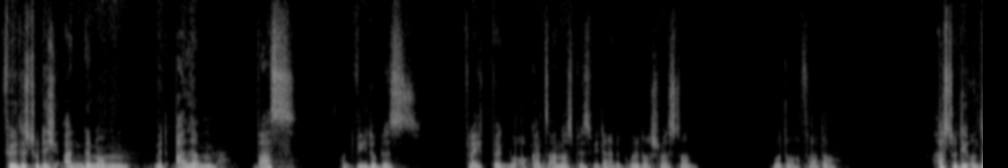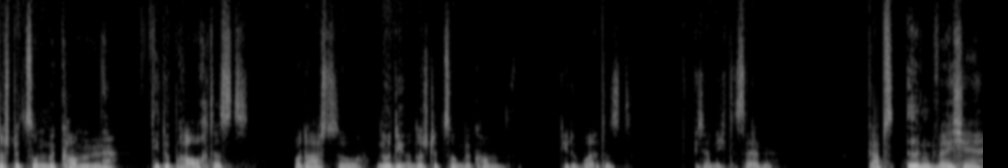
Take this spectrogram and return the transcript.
Fühltest du dich angenommen mit allem, was und wie du bist? Vielleicht, wenn du auch ganz anders bist, wie deine Brüder, Schwestern, Mutter, Vater. Hast du die Unterstützung bekommen, die du brauchtest? Oder hast du nur die Unterstützung bekommen, die du wolltest? Ist ja nicht dasselbe. Gab es irgendwelche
